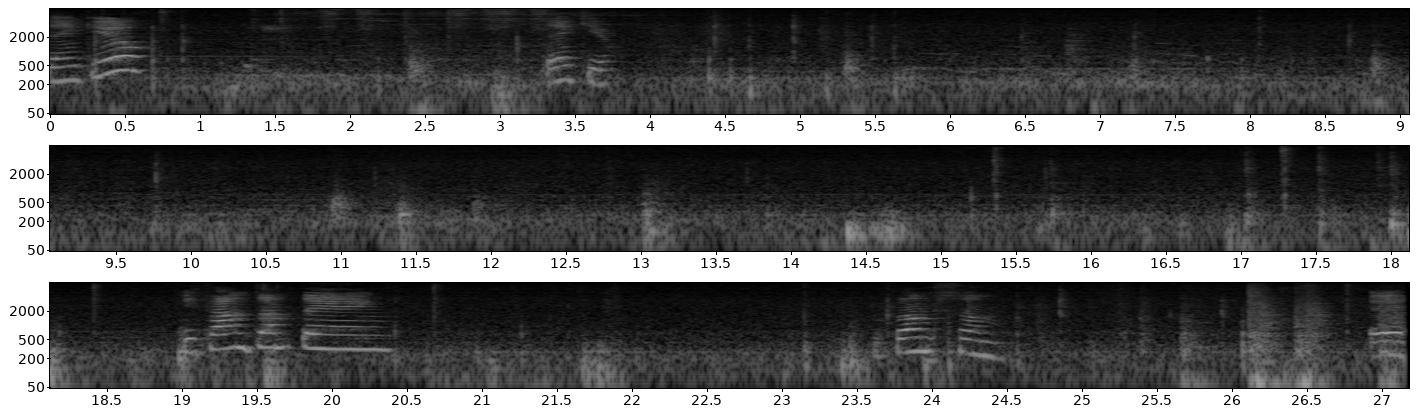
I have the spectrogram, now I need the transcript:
Thank you. Thank you. We found something. We found some. Eh.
